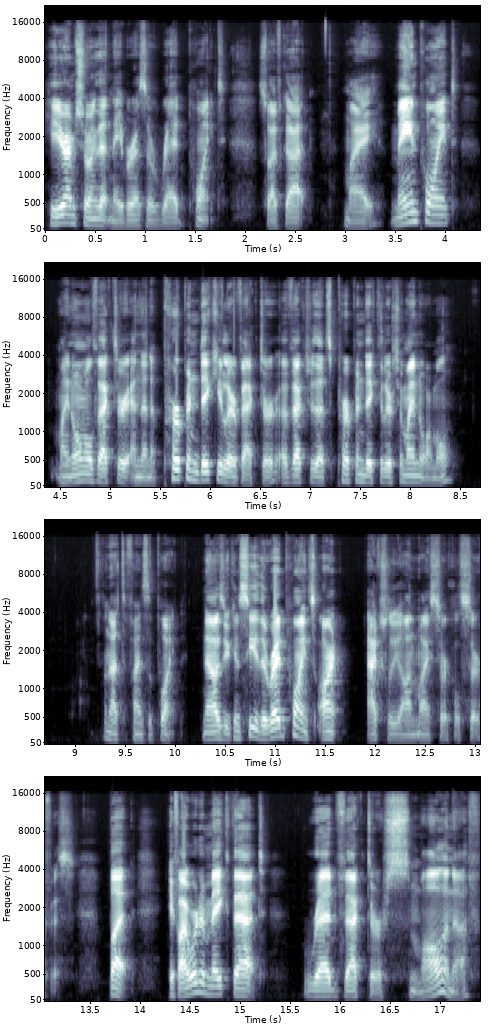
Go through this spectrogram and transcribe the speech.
Here I'm showing that neighbor as a red point. So I've got my main point, my normal vector, and then a perpendicular vector, a vector that's perpendicular to my normal, and that defines the point. Now, as you can see, the red points aren't actually on my circle surface. But if I were to make that red vector small enough,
